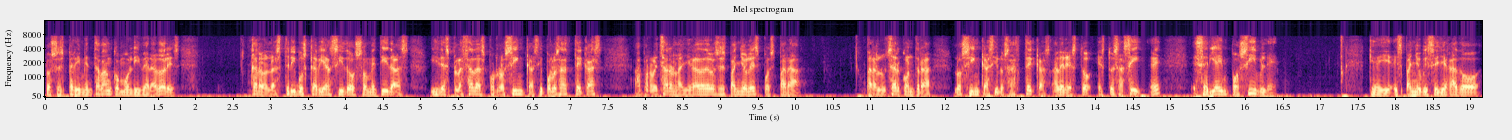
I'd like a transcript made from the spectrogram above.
los experimentaban como liberadores. Claro, las tribus que habían sido sometidas y desplazadas por los incas y por los aztecas aprovecharon la llegada de los españoles pues para para luchar contra los incas y los aztecas. A ver, esto esto es así, ¿eh? Sería imposible que España hubiese llegado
